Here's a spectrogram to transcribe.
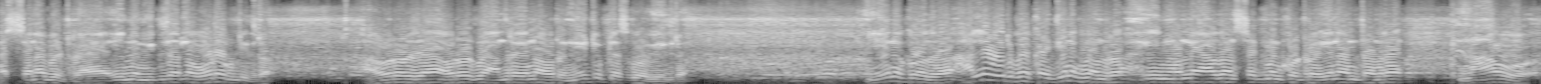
ಅಷ್ಟು ಜನ ಬಿಟ್ರೆ ಇನ್ನು ಮಿಕ್ದವ್ರೆಲ್ಲ ಓಡೋಗ್ಬಿಟ್ಟಿದ್ರು. ಅವ್ರವ್ರ ಅವ್ರವ್ರ ಅಂದ್ರೆ ಏನೋ ಅವ್ರ ನೇಟಿವ್ ಪ್ಲೇಸ್ಗೆ ಹೋಗಿದ್ರು. ಏನಕ್ಕೆ ಹೋದ್ರು ಅಲ್ಲೇ ಇರ್ಬೇಕಾಯ್ತು ಏನಕ್ಕೆ ಬಂದ್ರು ಈಗ ಮೊನ್ನೆ ಯಾವ್ದೋ ಒಂದು ಸ್ಟೇಟ್ಮೆಂಟ್ ಕೊಟ್ರು, ಏನಂತಂದ್ರೆ, ನಾವು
